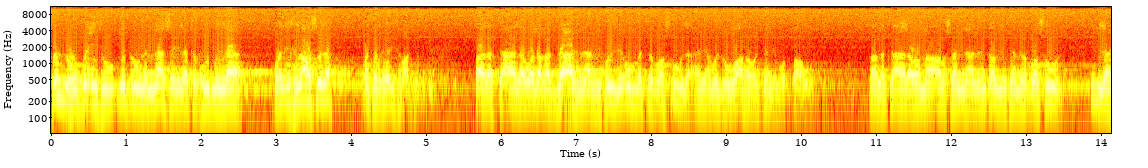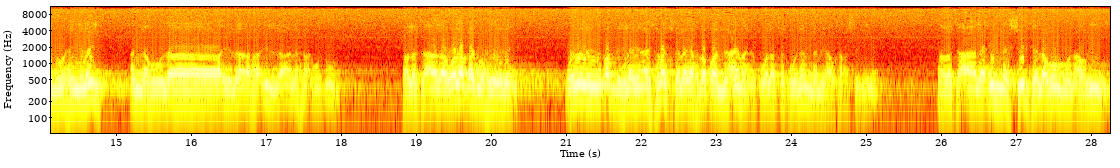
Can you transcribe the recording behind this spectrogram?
كلهم بعثوا يدعون الناس إلى توحيد الله والإخلاص له وترك الإشراك به. قال تعالى ولقد بعثنا في كل أمة رسولا أن يعبدوا الله واجتنبوا الطاغوت. قال تعالى وما أرسلنا من قبلك من رسول إلا نوحي إليه أنه لا إله إلا أنا فاعبدون. قال تعالى ولقد أوحي إليك. وإلى من قبلك لئن أشركت ليحبطن عملك ولا تكونن من الخاسرين. قال تعالى إن الشرك لظلم عظيم.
